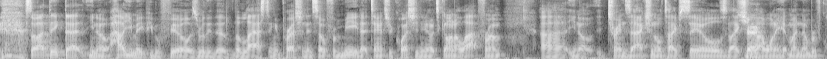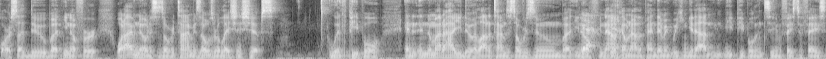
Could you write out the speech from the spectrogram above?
so I think that you know how you make people feel is really the the lasting impression. And so for me, that to answer your question, you know, it's gone a lot from. Uh, you know, transactional type sales. Like, you Sure. know, I want to hit my number. Of course, I do. But you know, for what I've noticed is over time is those relationships with people and, and no matter how you do it a lot of times it's over zoom but you know Yeah. if now coming out of the pandemic we can get out and meet people and see them face to face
